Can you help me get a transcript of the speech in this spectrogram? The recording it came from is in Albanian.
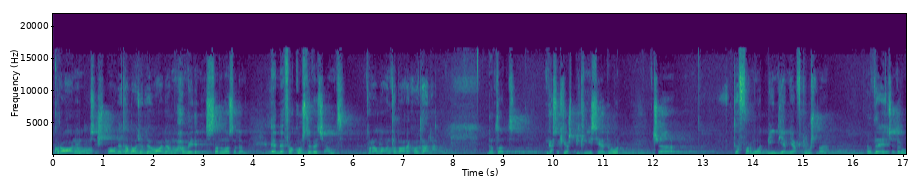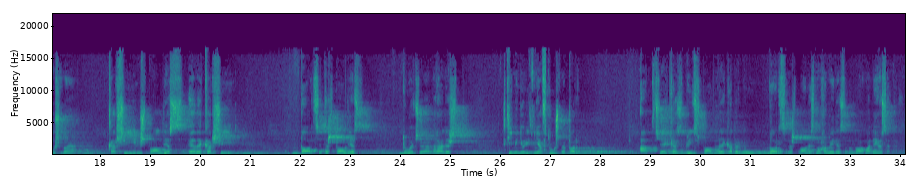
Kur'anin, si shpallje e Allahut xhelle ue ala, Muhammedin sallallahu alejhi selam, e me fokus të veçantë për Allahun tebareke ue teala. Do të thotë, ngase kjo është pikënisje e duhur, që të formohet bindje e mjaftushme dhe e qëndrushme karshi shpalljes edhe karshi bartësit të shpalljes, duhet që realisht Të kemi njohuri të mjaftushme për atë që e ka zbritë shpalljen dhe e ka dërgu bartësin e shpalljes, Muhammedin sallallahu alejhi ue selam.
